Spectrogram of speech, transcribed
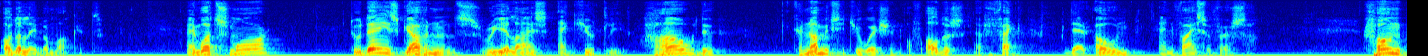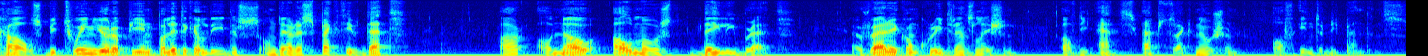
or the labour market. And what's more, today's governments realize acutely how the economic situation of others affect their own and vice versa. Phone calls between European political leaders on their respective debt are now almost daily bread, a very concrete translation of the abstract notion of interdependence.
